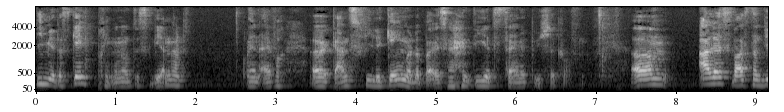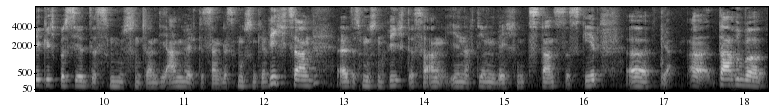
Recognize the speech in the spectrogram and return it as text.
die mir das Geld bringen. Und es werden halt werden einfach äh, ganz viele Gamer dabei sein, die jetzt seine Bücher kaufen. Ähm, alles, was dann wirklich passiert, das müssen dann die Anwälte sagen, das muss ein Gericht sagen, äh, das muss ein Richter sagen, je nachdem, in welche Instanz das geht. Äh, ja, äh, darüber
